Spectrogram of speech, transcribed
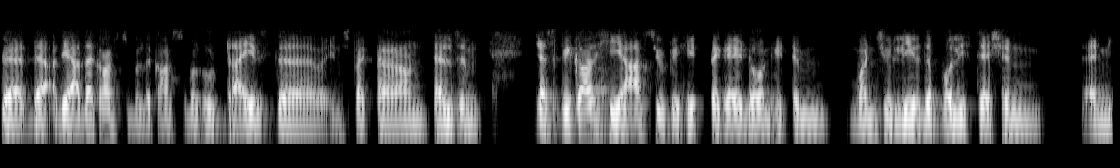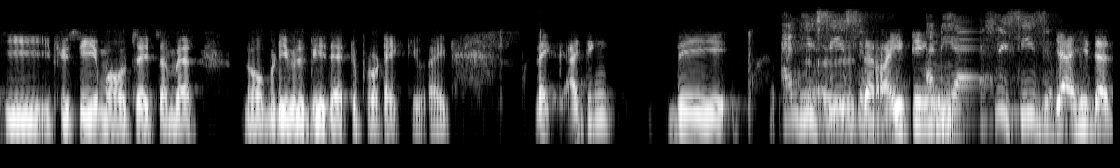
the, the the other constable the constable who drives the inspector around tells him just because he asks you to hit the guy don't hit him once you leave the police station and he if you see him outside somewhere nobody will be there to protect you right like i think the And he uh, sees the him. writing And he actually sees him. yeah he does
